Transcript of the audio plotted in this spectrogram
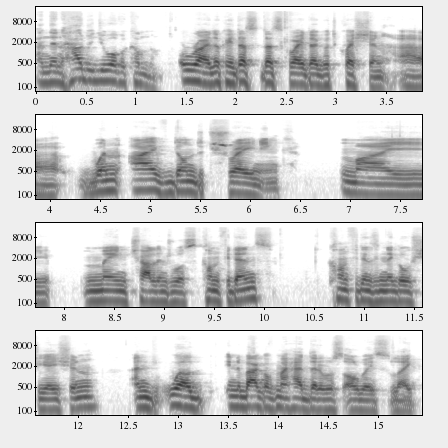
and then how did you overcome them? Right. Okay. That's that's quite a good question. Uh, when I've done the training, my main challenge was confidence, confidence in negotiation, and well, in the back of my head, there was always like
